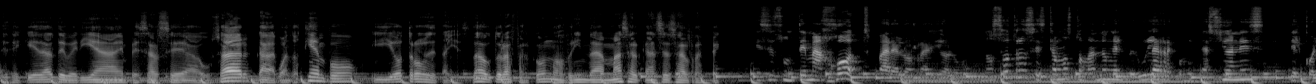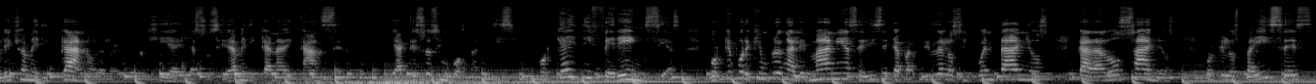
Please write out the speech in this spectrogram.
desde qué edad debería empezarse a usar, cada cuánto tiempo y otros detalles. La doctora Falcón nos brinda más alcances al respecto. Ese es un tema hot para los radiólogos. Nosotros estamos tomando en el Perú las recomendaciones del Colegio Americano de Radiología y la Sociedad Americana de Cáncer, ya que eso es importantísimo. ¿Y por qué hay diferencias? ¿Por qué, por ejemplo, en Alemania se dice que a partir de los 50 años, cada dos años? Porque los países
